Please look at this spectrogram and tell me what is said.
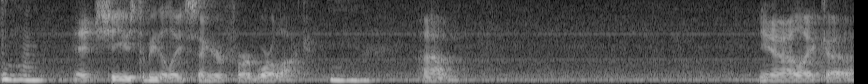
Mm-hmm. and she used to be the lead singer for Warlock. Mm-hmm. Um, you know, I like. Uh,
